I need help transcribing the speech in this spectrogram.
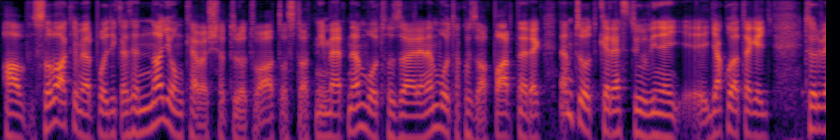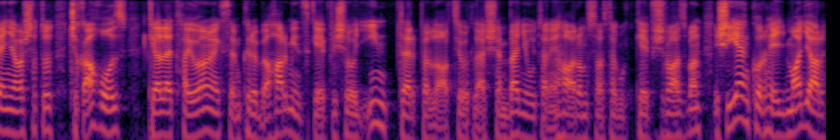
a szlovák politika ezen nagyon keveset tudott változtatni, mert nem volt hozzá erre, nem voltak hozzá a partnerek, nem tudott keresztül vinni egy, gyakorlatilag egy törvényjavaslatot, csak ahhoz kellett, ha jól emlékszem, kb. 30 képviselő, hogy interpellációt lehessen benyújtani a 300 tagú képviselőházban, és ilyenkor, ha egy magyar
